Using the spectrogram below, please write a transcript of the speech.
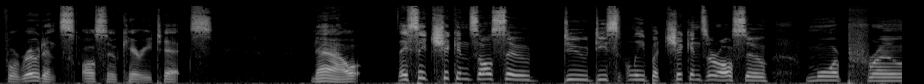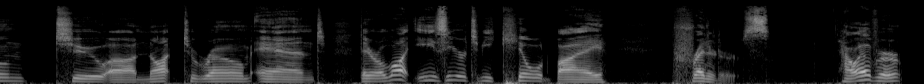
for rodents also carry ticks. Now, they say chickens also do decently, but chickens are also more prone to uh, not to roam, and they're a lot easier to be killed by predators. However,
